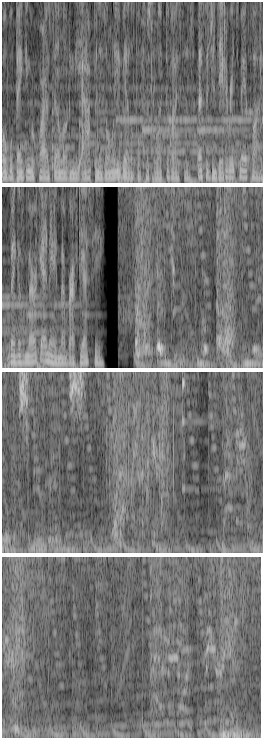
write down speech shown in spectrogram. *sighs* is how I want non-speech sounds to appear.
Mobile banking requires downloading the app and is only available for select devices. Message and data rates may apply. Bank of America and a member FDIC. Mayo Experience. Mayo Experience. Mayo Experience. Experience.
